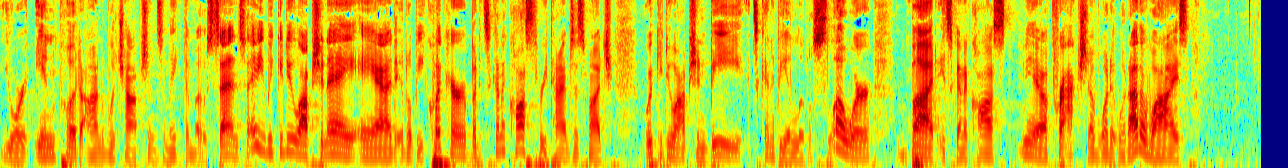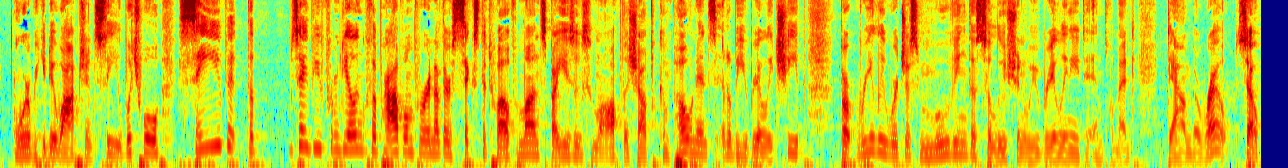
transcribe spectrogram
your input on which options make the most sense. Hey, we could do option A and it'll be quicker, but it's going to cost three times as much. We could do option B, it's going to be a little slower, but it's going to cost you know a fraction of what it would otherwise. Or we could do option C, which will save the save you from dealing with a problem for another six to 12 months by using some off the shelf components. It'll be really cheap, but really we're just moving the solution we really need to implement down the road. So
